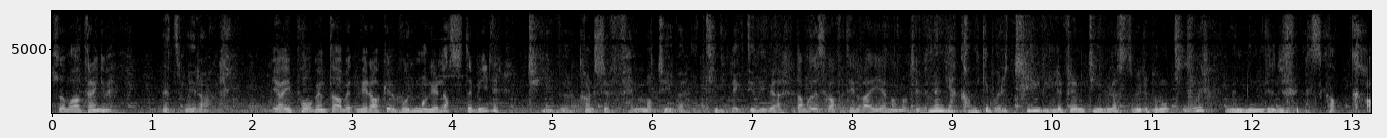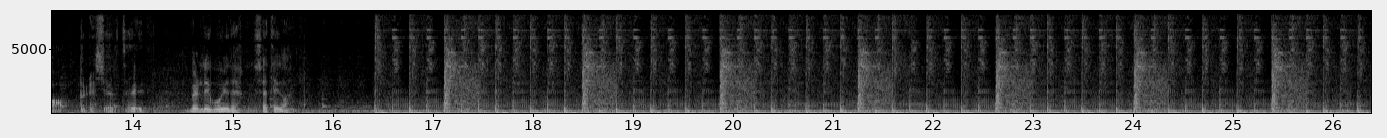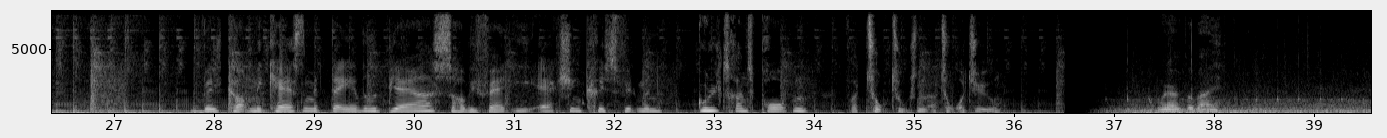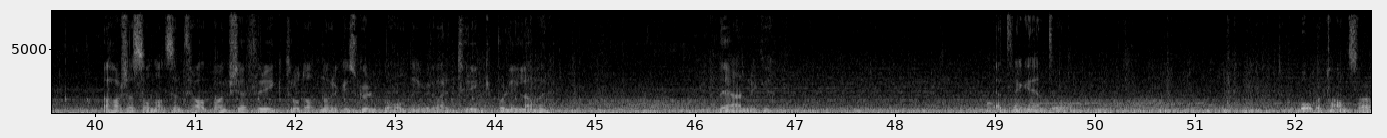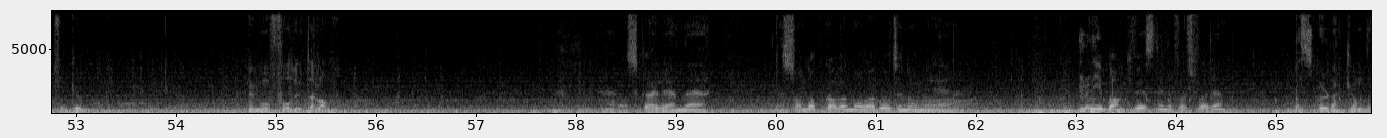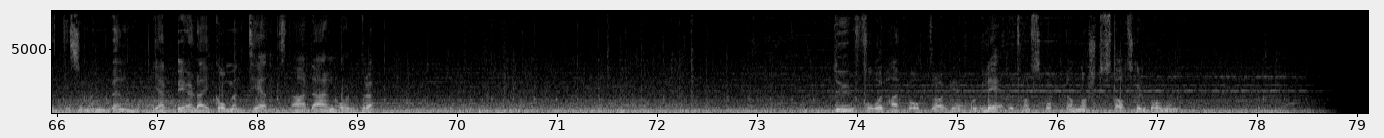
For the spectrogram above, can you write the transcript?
Så hva trenger vi? Et mirakel. Ja, I påvente av et mirakel, hvor mange lastebiler? 20, kanskje 25, i tillegg til de vi har. Da må du skaffe til veie noen og tyve. Men jeg kan ikke bare trylle frem 20 lastebiler på noen timer. Med mindre du skal kapre kjøretøy. Veldig god idé. Sett i gang. Velkommen i kassen med David Bjerre, så har vi fat i action-krigsfilmen Guldtransporten fra 2022. Hvor er du på? Det har seg sånn at sentralbanksjef Rygg trodde at Norges gullbeholdning ville være trygg på Lillehammer. Det er den ikke. Jeg trenger en til å overta ansvaret for gull. Vi må få det ut av landet. Oskar, en, en sånn oppgave må da gå til noen i, i bankvesenet eller Forsvaret. Jeg spør deg ikke om dette som en venn. Jeg ber deg ikke om en tjeneste her. Det er en ordre. Du får her på oppdraget å lede transporten av den norske statsgullbeholdningen.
